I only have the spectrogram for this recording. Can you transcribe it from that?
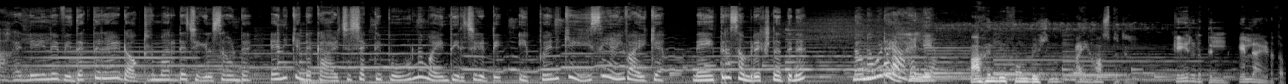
അഹല്യയിലെ വിദഗ്ധരായ ഡോക്ടർമാരുടെ ചികിത്സ കൊണ്ട് എനിക്ക് എന്റെ കാഴ്ചശക്തി പൂർണമായും തിരിച്ചു കിട്ടി. ഇപ്പൊ എനിക്ക് ഈസിയായി വായിക്കാം. നേത്ര സംരക്ഷണത്തിന് നമ്മുടെ Ahalya. Ahalya. Foundation eye hospital കേരളത്തിൽ എല്ലായിടത്തും.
